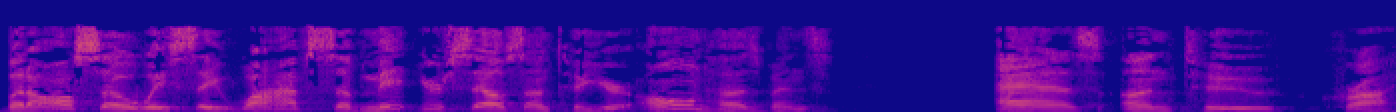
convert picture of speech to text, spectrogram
But also, we see, wives, submit yourselves unto your own husbands as unto Christ.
